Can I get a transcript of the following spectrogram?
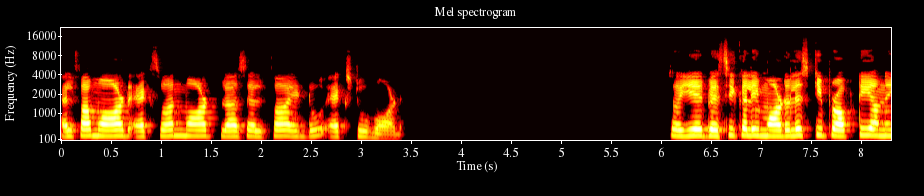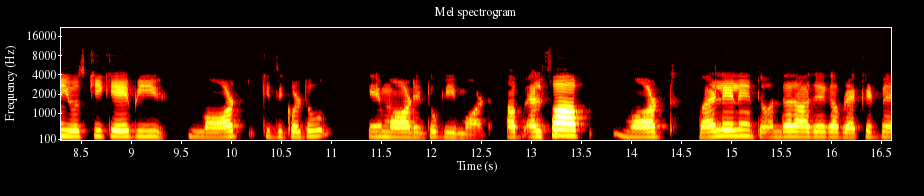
alpha mod X one mod plus alpha into X two mod तो ये बेसिकली मॉडलेस की प्रॉपर्टी हमने यूज़ की के b mod equal to a mod into b mod अब अल्फ़ा आप मॉड बाहर ले लें तो अंदर आ जाएगा ब्रैकेट में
